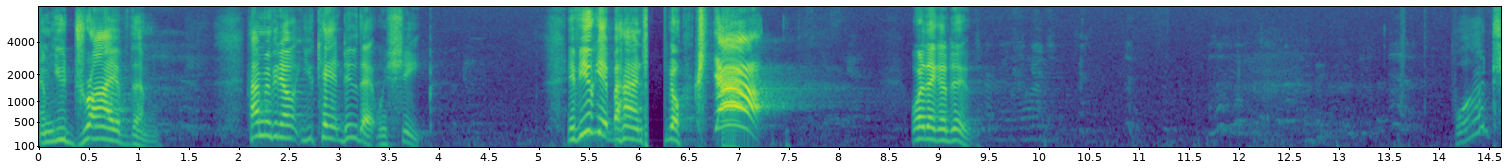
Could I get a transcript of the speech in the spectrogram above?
them. You drive them. How many of you know you can't do that with sheep? If you get behind sheep, go, yeah! What are they going to do? What?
